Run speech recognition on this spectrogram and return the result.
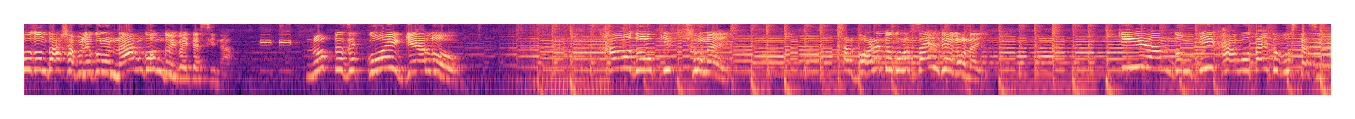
পর্যন্ত বলে কোনো নাম পাইতাছি না। লোকটা যে কই কিচ্ছু নাই। আর তো কোনো নাই। কি রান্ধুম কি খামু, তাই তো বুঝতেছি না।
